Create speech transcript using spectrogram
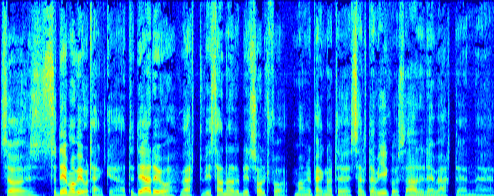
så, så, det må vi jo tenke. At det hadde jo vært, Hvis han hadde blitt solgt for mange penger til Celta Vigo, så hadde det vært en uh,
